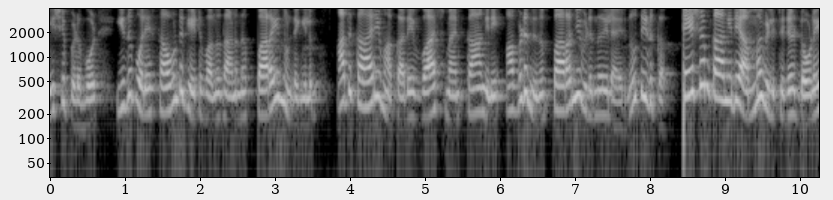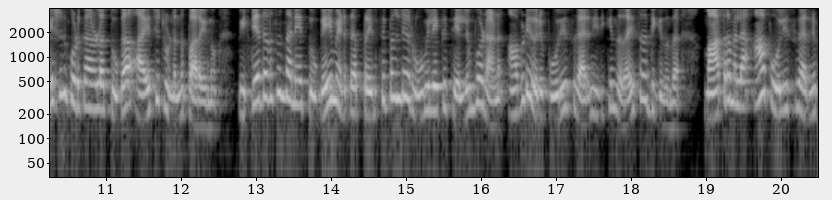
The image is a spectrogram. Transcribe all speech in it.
ദേഷ്യപ്പെടുമ്പോൾ ഇതുപോലെ സൗണ്ട് കേട്ട് വന്നതാണെന്ന് പറയുന്നുണ്ടെങ്കിലും അത് കാര്യമാക്കാതെ വാച്ച്മാൻ കാങ്ങിനെ അവിടെ നിന്നും പറഞ്ഞു വിടുന്നതിലായിരുന്നു തിടുക്കം. ശേഷം കാങ്ങിന്റെ അമ്മ വിളിച്ചിട്ട് ഡൊണേഷൻ കൊടുക്കാനുള്ള തുക അയച്ചിട്ടുണ്ടെന്ന് പറയുന്നു. പിറ്റേ ദിവസം തന്നെ തുകയും എടുത്ത് പ്രിൻസിപ്പലിന്റെ റൂമിലേക്ക് ചെല്ലുമ്പോഴാണ് അവിടെ ഒരു പോലീസുകാരൻ ഇരിക്കുന്നതായി ശ്രദ്ധിക്കുന്നത്. മാത്രമല്ല ആ പോലീസുകാരന്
